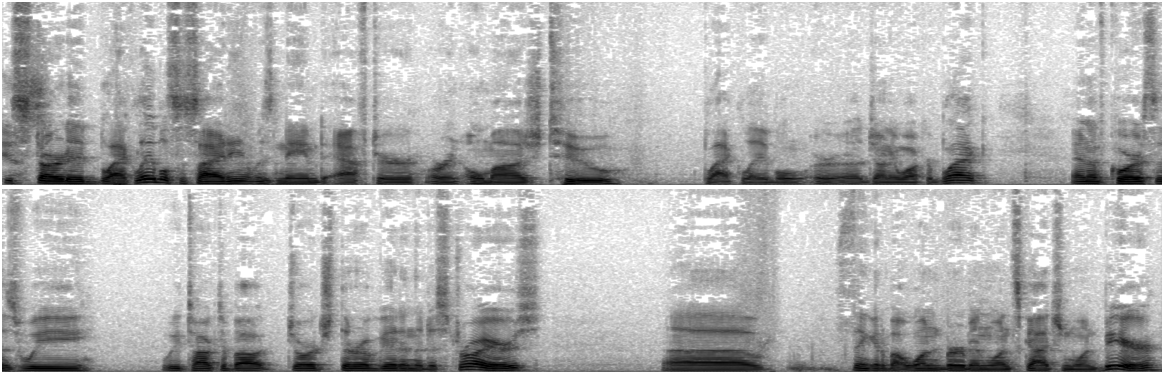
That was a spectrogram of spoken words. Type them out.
He started Black Label Society. And It was named after or an homage to Black Label or uh, Johnny Walker Black. And of course, as we we talked about George Thorogood and the Destroyers, uh, thinking about one bourbon, one scotch, and one beer,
